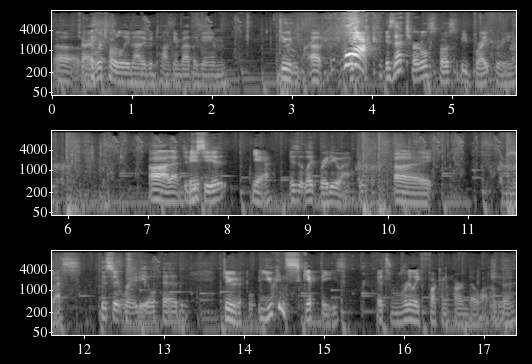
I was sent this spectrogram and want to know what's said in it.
Oh, Sorry, we're totally not even talking about the game. dude. Uh, fuck. Is that turtle supposed to be bright green? Ah, that. Did you see it? Yeah. Is it like radioactive? Uh, yes, Is it Radiohead? Dude. You can skip these. It's really fucking hard to watch Okay. it.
